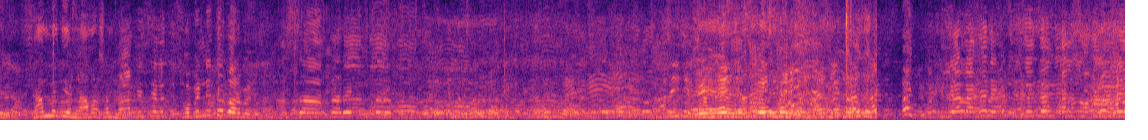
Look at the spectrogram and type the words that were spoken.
যান তাহলে ছবি ভালো নিতে পারবেন সাইড দিতে হবে কিন্তু এই যে এরকম করলে হবে না সাইড দেন একটু দেন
